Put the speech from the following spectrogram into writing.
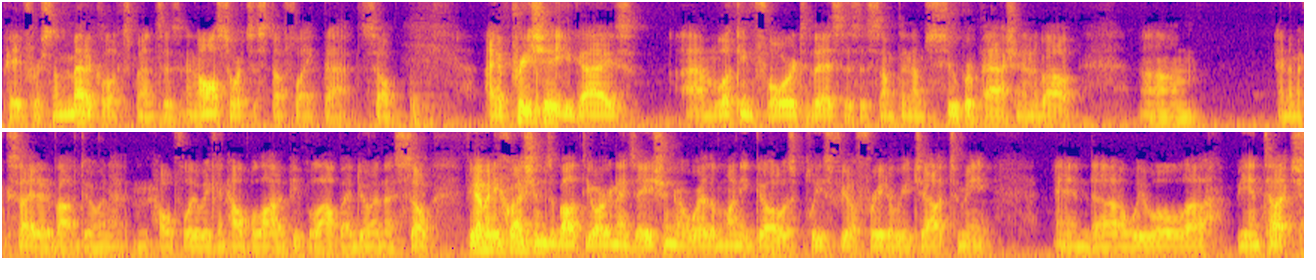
pay for some medical expenses and all sorts of stuff like that. So I appreciate you guys. I'm looking forward to this. This is something I'm super passionate about. Um, and I'm excited about doing it. And hopefully, we can help a lot of people out by doing this. So, if you have any questions about the organization or where the money goes, please feel free to reach out to me and uh, we will uh, be in touch.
